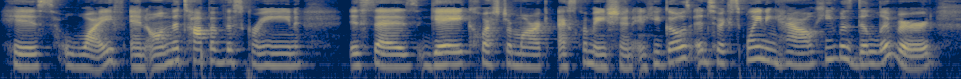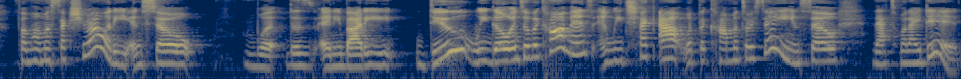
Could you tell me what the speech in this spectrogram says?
his wife, and on the top of the screen, it says gay question mark exclamation and he goes into explaining how he was delivered from homosexuality and so what does anybody do? We go into the comments and we check out what the comments are saying. So that's what I did.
